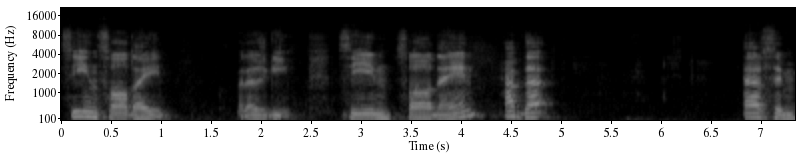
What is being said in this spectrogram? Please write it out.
س ص ع بلاش ج س ص ع هبدأ أرسم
